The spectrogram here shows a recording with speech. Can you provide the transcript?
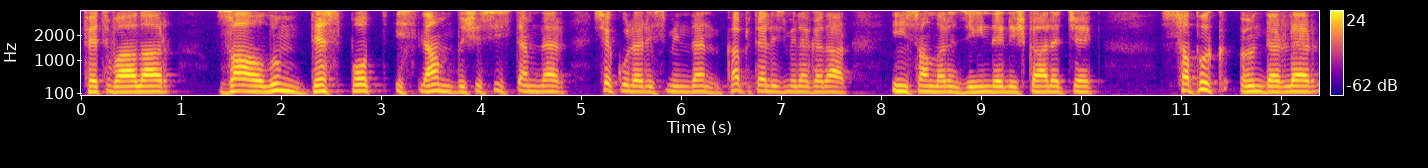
fetvalar, zalim, despot, İslam dışı sistemler, sekülerizminden kapitalizmine kadar insanların zihinlerini işgal edecek, sapık önderler,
